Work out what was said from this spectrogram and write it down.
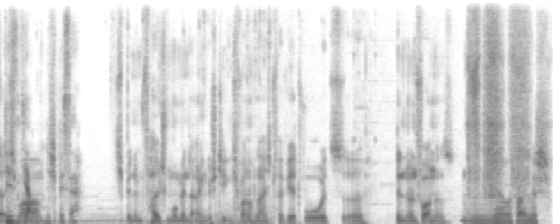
Ja, die sind ja war, auch nicht besser. ich bin im falschen Moment eingestiegen. Ich war noch leicht verwirrt, wo jetzt äh, hinten und vorne ist. Mm, Ja, wahrscheinlich.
